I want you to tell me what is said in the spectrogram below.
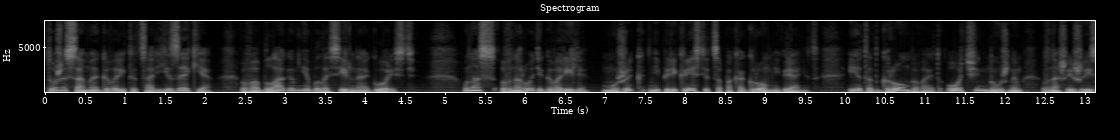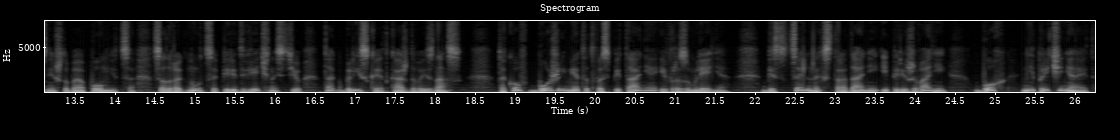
То же самое говорит и царь Езекия. «Во благо мне была сильная горесть». У нас в народе говорили «мужик не перекрестится, пока гром не грянет». И этот гром бывает очень нужным в нашей жизни, чтобы опомниться, содрогнуться перед вечностью, так близкой от каждого из нас. Таков Божий метод воспитания и вразумления. Бесцельных страданий и переживаний Бог не причиняет,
